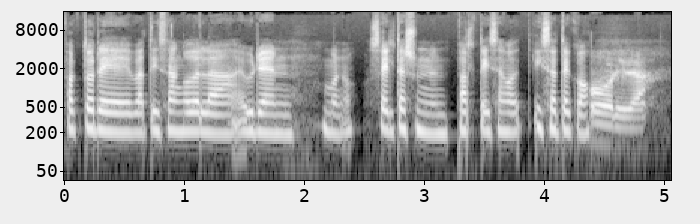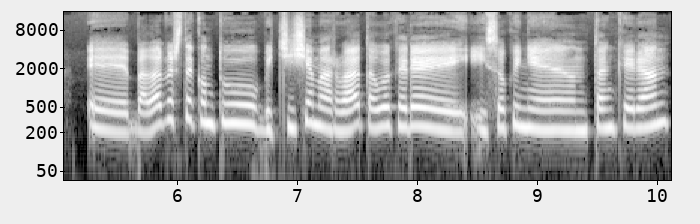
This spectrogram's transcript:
faktore bat izango dela euren, bueno, zailtasunen parte izango izateko. Hori da. E, bada beste kontu bitxixemar bat, hauek ere izokinen tankeran,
